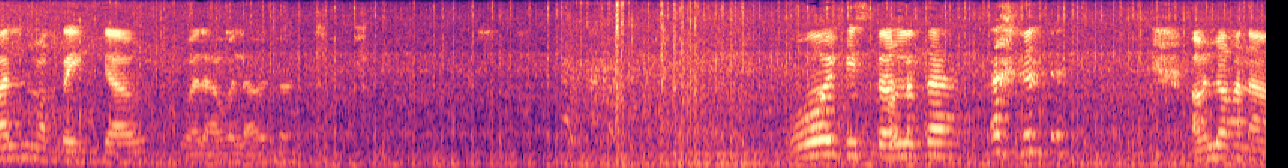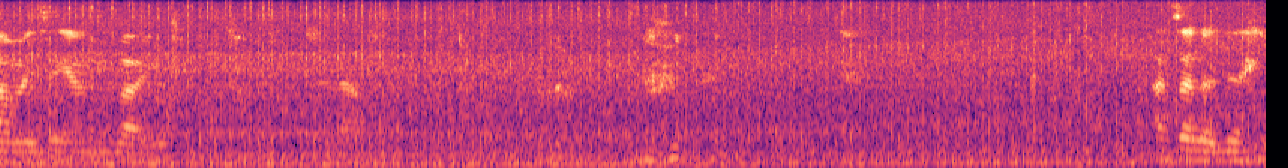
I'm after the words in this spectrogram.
Mal mag-raid ka. Wala, wala ako. Uy, pistol lang ta. Wala ka naman sa yung bayo. Ang sunod na yun.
